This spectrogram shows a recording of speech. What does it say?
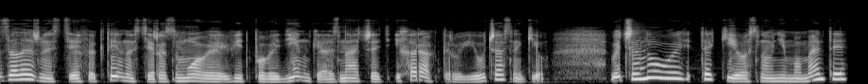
залежності ефективності розмови від поведінки, а значить і характеру її учасників, вичленовують такі основні моменти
